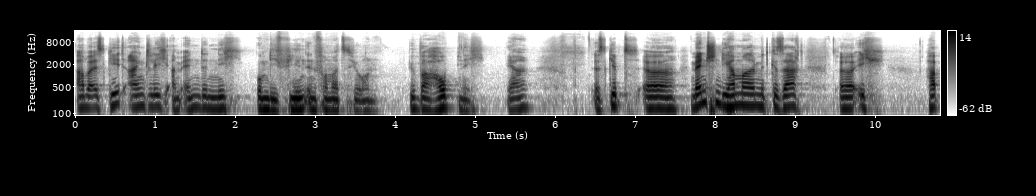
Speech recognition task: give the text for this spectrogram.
aber es geht eigentlich am Ende nicht um die vielen Informationen. Überhaupt nicht. Ja? Es gibt äh, Menschen, die haben mal mit gesagt, äh, ich habe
